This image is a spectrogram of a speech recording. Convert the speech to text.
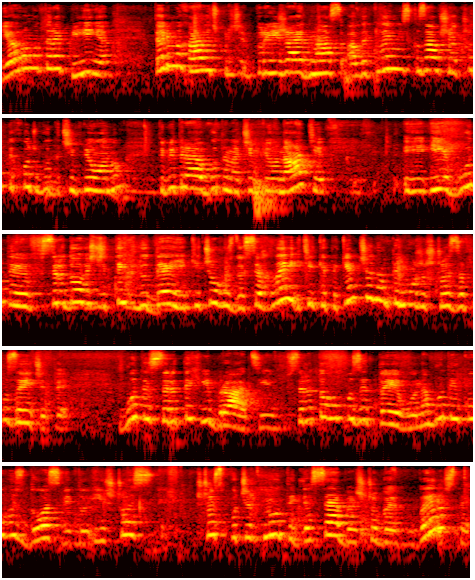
є ароматерапія. Віталій Михайлович приїжджає до нас, але коли мені сказав, що якщо ти хочеш бути чемпіоном, тобі треба бути на чемпіонаті і, і бути в середовищі тих людей, які чогось досягли, і тільки таким чином ти можеш щось запозичити. Бути серед тих вібрацій, серед того позитиву, набути якогось досвіду і щось, щось почерпнути для себе, щоб вирости.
